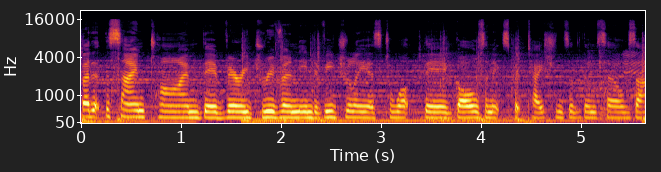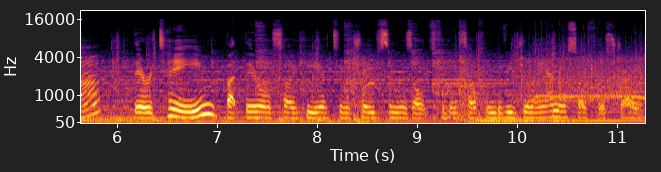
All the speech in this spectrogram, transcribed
but at the same time, they're very driven individually as to what their goals and expectations of themselves are. They're a team, but they're also here to achieve some results for themselves individually and also for Australia.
